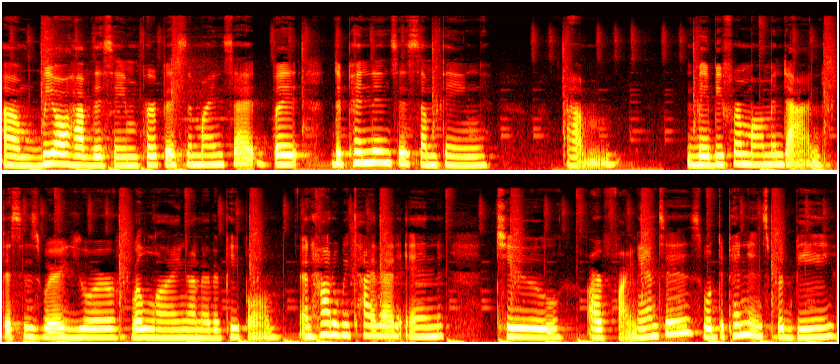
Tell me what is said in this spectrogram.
um, we all have the same purpose and mindset, but dependence is something um, maybe for mom and dad. This is where you're relying on other people. And how do we tie that in to our finances? Well, dependence would be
